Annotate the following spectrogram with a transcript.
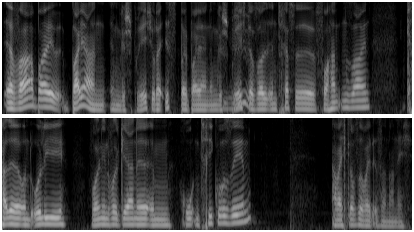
er war bei Bayern im Gespräch oder ist bei Bayern im Gespräch. Mhm. Da soll Interesse vorhanden sein. Kalle und Uli wollen ihn wohl gerne im roten Trikot sehen. Aber ich glaube, so weit ist er noch nicht.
